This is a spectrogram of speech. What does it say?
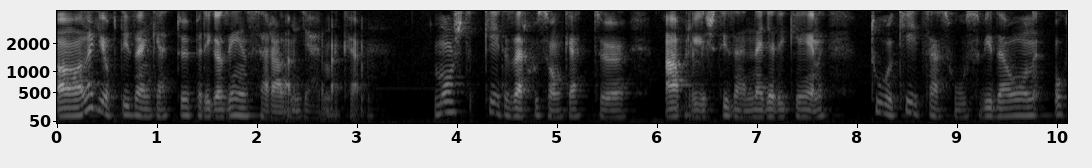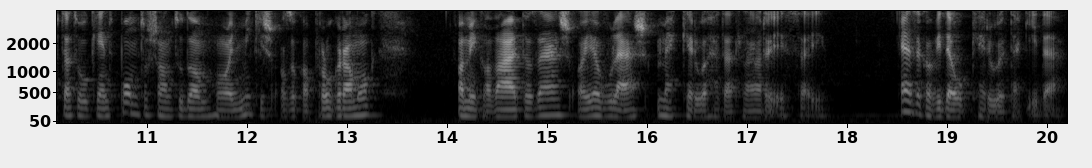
A legjobb 12 pedig az én szerelem gyermekem. Most 2022. április 14-én túl 220 videón oktatóként pontosan tudom, hogy mik is azok a programok, amik a változás, a javulás megkerülhetetlen részei. Ezek a videók kerültek ide.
